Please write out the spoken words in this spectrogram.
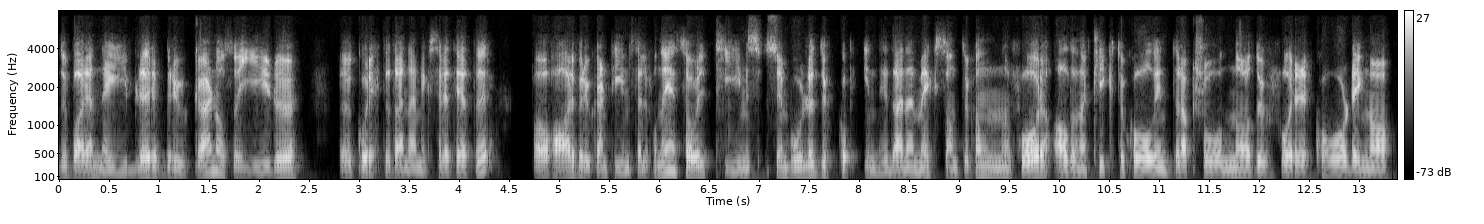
du bare enabler brukeren, og så gir du Eh, korrekte Dynamics-rettigheter. Og har brukeren Teams-telefoni, så vil Teams-symbolet dukke opp inni Dynamics, sånn at du kan få all denne click to call-interaksjonen, og du får recording. og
